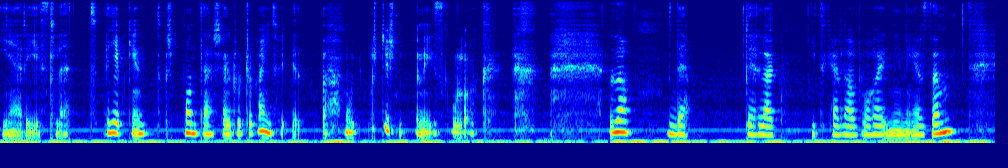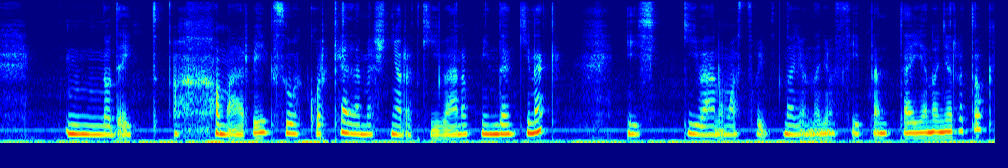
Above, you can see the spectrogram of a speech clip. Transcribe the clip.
ilyen rész lett. Egyébként spontánságról csak annyit, hogy most is nagyon izgulok. Na, de tényleg itt kell abba hagyni, én érzem. No, de itt, ha már végszó, akkor kellemes nyarat kívánok mindenkinek, és kívánom azt, hogy nagyon-nagyon szépen teljen a nyaratok,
